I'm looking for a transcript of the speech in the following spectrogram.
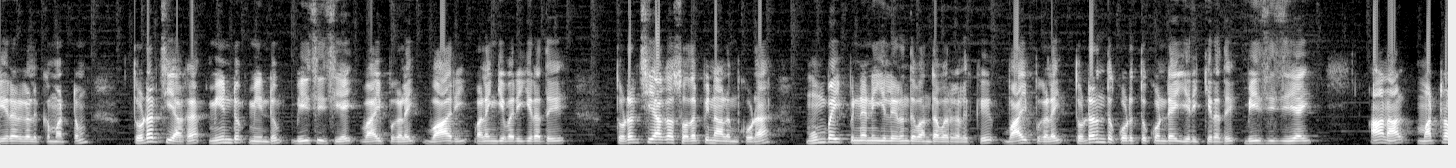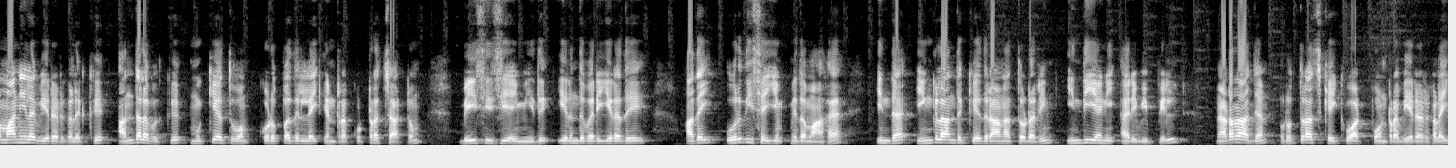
வீரர்களுக்கு மட்டும் தொடர்ச்சியாக மீண்டும் மீண்டும் பிசிசிஐ வாய்ப்புகளை வாரி வழங்கி வருகிறது. தொடர்ச்சியாக சொதப்பினாலும் கூட மும்பை பின்னணியிலிருந்து வந்தவர்களுக்கு வாய்ப்புகளை தொடர்ந்து கொடுத்து கொண்டே இருக்கிறது பிசிசிஐ ஆனால் மற்ற மாநில வீரர்களுக்கு அந்தளவுக்கு முக்கியத்துவம் கொடுப்பதில்லை என்ற குற்றச்சாட்டும் பிசிசிஐ மீது இருந்து வருகிறது. அதை உறுதி செய்யும் விதமாக இந்த இங்கிலாந்துக்கு எதிரான தொடரின் இந்திய அணி அறிவிப்பில் நடராஜன் ருத்ராஜ் கெய்க்வாட் போன்ற வீரர்களை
